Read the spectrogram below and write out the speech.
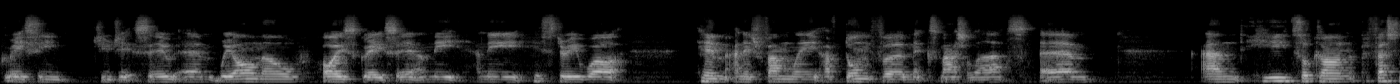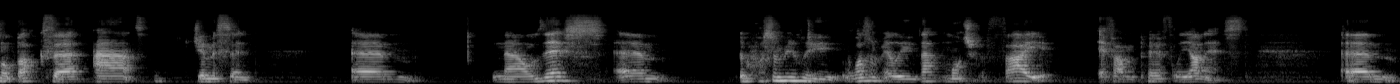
Gracie Jiu-Jitsu. Um, we all know Royce Gracie and the and the history what him and his family have done for mixed martial arts. Um, and he took on professional boxer Art Jimmerson. Um, now this um, it wasn't really wasn't really that much of a fight, if I'm perfectly honest. Um,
